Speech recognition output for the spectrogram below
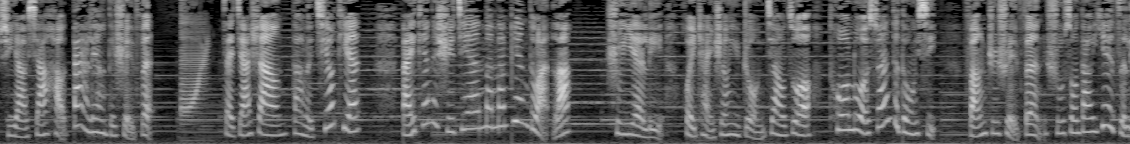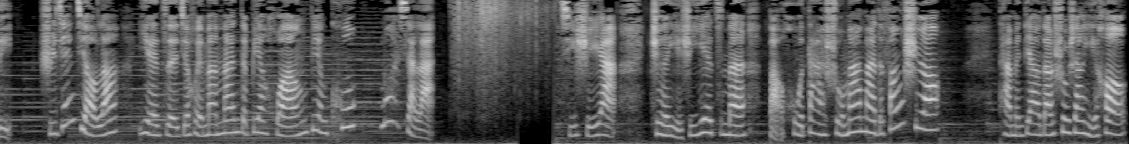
需要消耗大量的水分。再加上到了秋天，白天的时间慢慢变短了，树叶里会产生一种叫做脱落酸的东西，防止水分输送到叶子里。时间久了，叶子就会慢慢的变黄、变枯，落下来。其实呀，这也是叶子们保护大树妈妈的方式哦。它们掉到树上以后，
